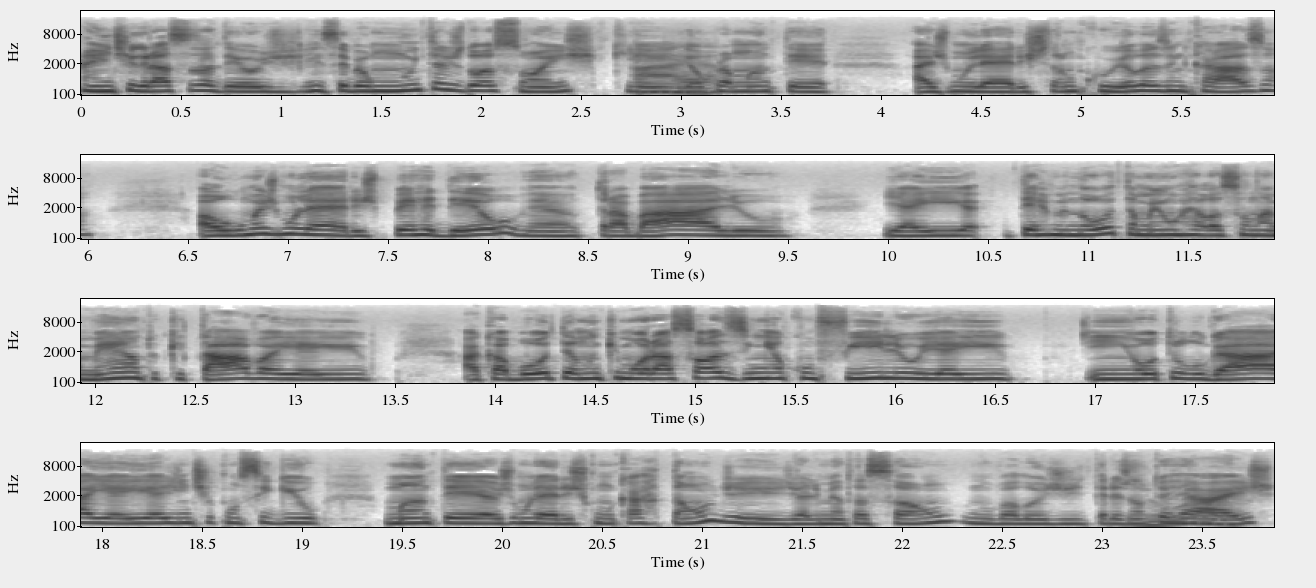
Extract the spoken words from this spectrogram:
a gente, graças a Deus, recebeu muitas doações que ah, deu é? para manter as mulheres tranquilas em casa. Algumas mulheres perdeu né, o trabalho, e aí terminou também um relacionamento que tava, e aí acabou tendo que morar sozinha com o filho, e aí em outro lugar, e aí a gente conseguiu manter as mulheres com cartão de, de alimentação no valor de 300 Jura? reais.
